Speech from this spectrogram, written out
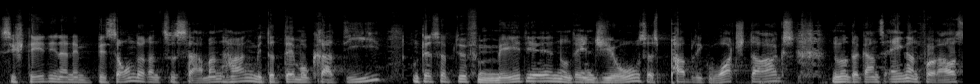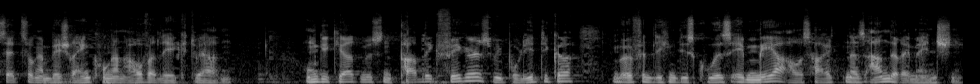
Sie steht in einem besonderen Zusammenhang mit der Demokratie und deshalb dürfen Medien und NGOs als Public Watchdogs nur unter ganz engen Voraussetzungen Beschränkungen auferlegt werden. Umgekehrt müssen Public Figures wie Politiker im öffentlichen Diskurs eben mehr aushalten als andere Menschen.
